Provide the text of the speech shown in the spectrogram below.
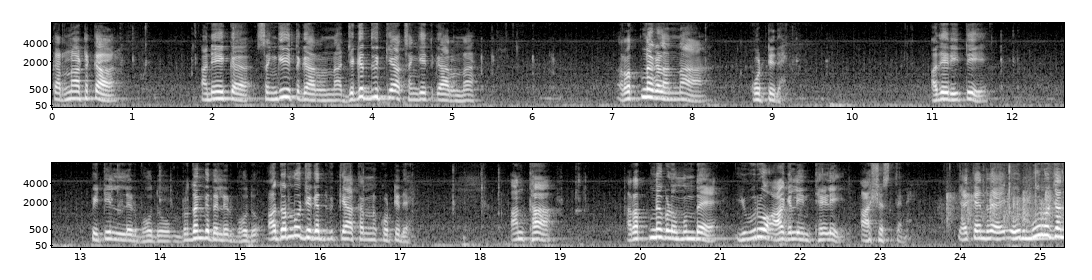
ಕರ್ನಾಟಕ ಅನೇಕ ಸಂಗೀತಗಾರರನ್ನು, ಜಗದ್ವಿಖ್ಯಾತ ಸಂಗೀತಗಾರರನ್ನ ರತ್ನಗಳನ್ನು ಕೊಟ್ಟಿದೆ. ಅದೇ ರೀತಿ ಪಿಟೀಲಲ್ಲಿರ್ಬೋದು ಮೃದಂಗದಲ್ಲಿರ್ಬೋದು, ಅದರಲ್ಲೂ ಜಗದ್ವಿಖ್ಯಾತರನ್ನು ಕೊಟ್ಟಿದೆ. ಅಂಥ ರತ್ನಗಳು ಮುಂದೆ ಇವರು ಆಗಲಿ ಅಂಥೇಳಿ ಆಶಿಸ್ತೇನೆ. ಯಾಕೆಂದರೆ ಇವರು ಮೂರು ಜನ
